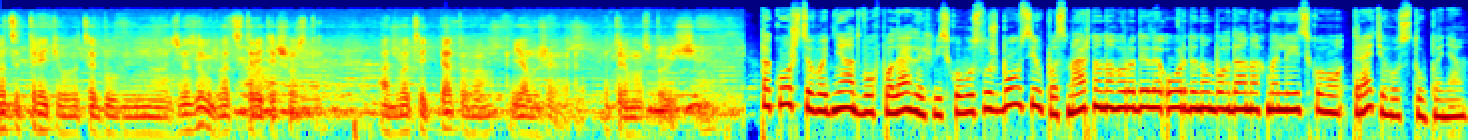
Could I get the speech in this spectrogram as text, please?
23-го це був ну, зв'язок, 23-6, а 25-го я вже отримав сповіщення. Також цього дня двох полеглих військовослужбовців посмертно нагородили орденом Богдана Хмельницького третього ступеня.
